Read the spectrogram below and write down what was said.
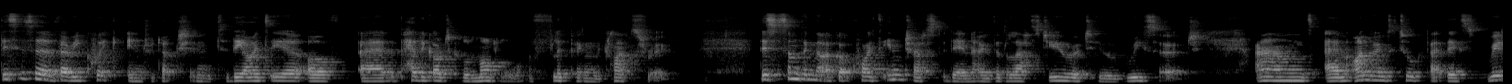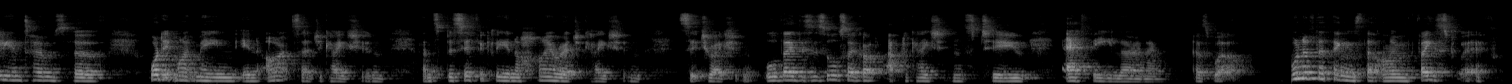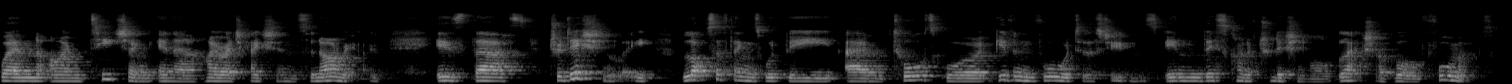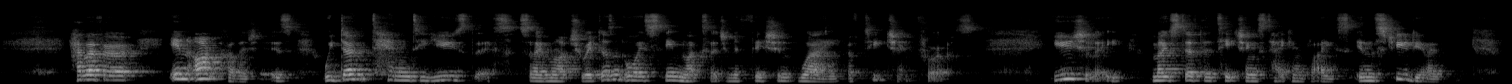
This is a very quick introduction to the idea of uh, the pedagogical model of flipping the classroom. This is something that I've got quite interested in over the last year or two of research and um, I'm going to talk about this really in terms of what it might mean in arts education and specifically in a higher education situation, although this has also got applications to FE learning as well. One of the things that I'm faced with when I'm teaching in a higher education scenario is that traditionally lots of things would be um, taught or given forward to the students in this kind of traditional lecture hall format. However, in art colleges, we don't tend to use this so much, or it doesn't always seem like such an efficient way of teaching for us. Usually, most of the teaching's taking place in the studio,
